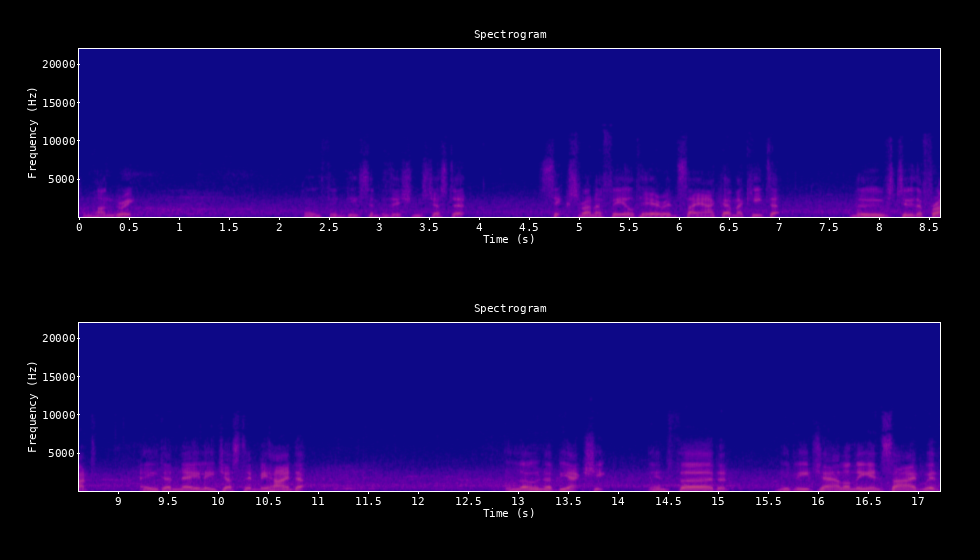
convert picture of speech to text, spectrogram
from Hungary. Both in decent positions, just a six runner field here, in Sayaka Makita moves to the front. Ada Naily just in behind her. Ilona Biacsi in third, and Niewiedzial on the inside with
